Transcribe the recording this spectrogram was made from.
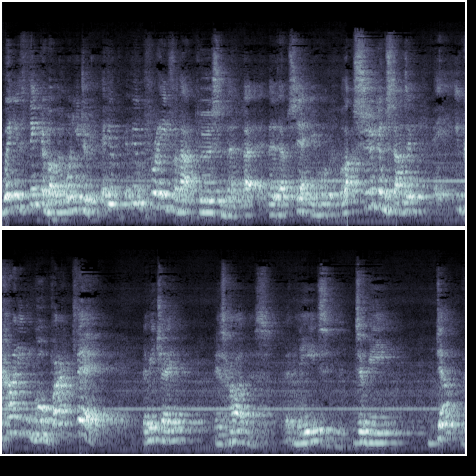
When you think about them, what do you do? If you, if you pray for that person that, uh, that upset you, or, or that circumstance, you can't even go back there. Let me tell you, there's hardness that needs to be dealt with.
